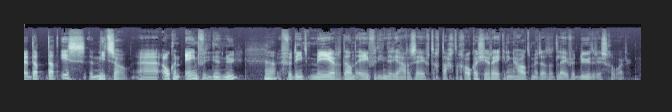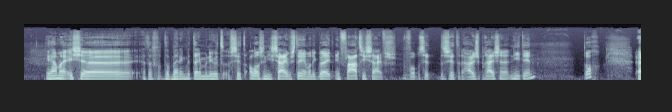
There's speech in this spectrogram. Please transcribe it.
Eh, dat, dat is niet zo. Eh, ook een eenverdiener nu Ja. verdient meer dan de eenverdiener jaren 70, 80. Ook als je rekening houdt met dat het leven duurder is geworden. Ja, maar is je, dat- dan ben ik meteen benieuwd, zit alles in die cijfers erin? Want ik weet, inflatiecijfers bijvoorbeeld, zit, er zitten de huizenprijzen niet in, toch? Eh,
